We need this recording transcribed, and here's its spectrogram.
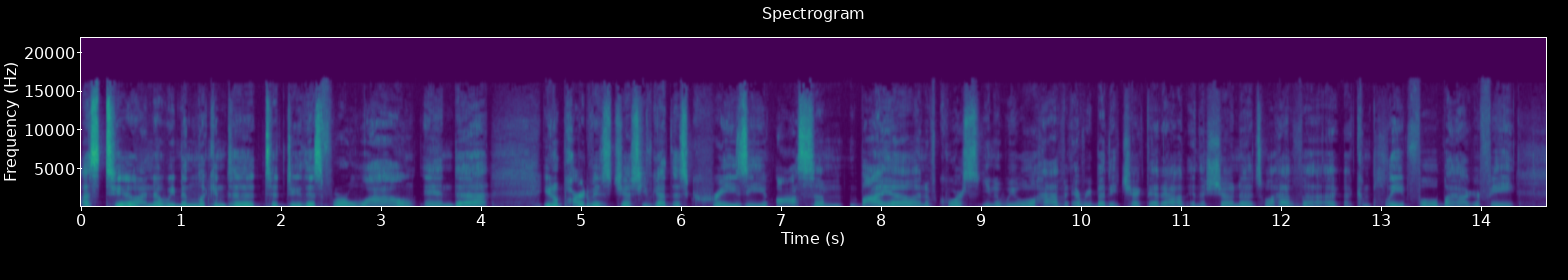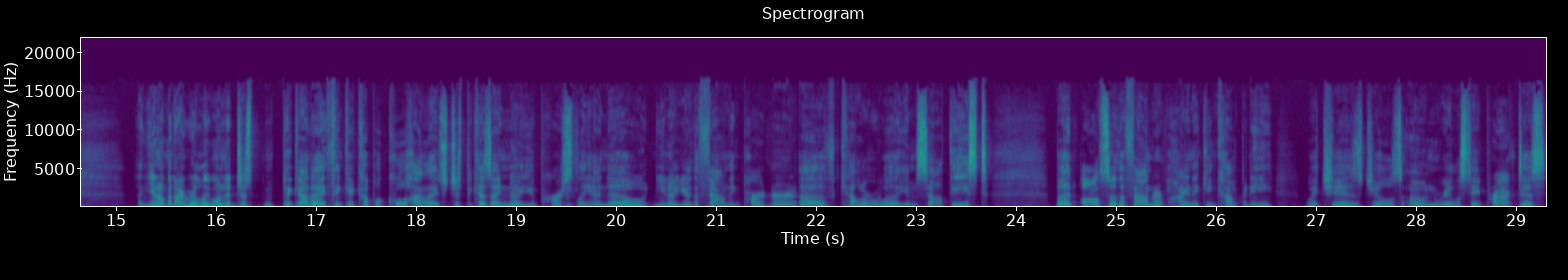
Us too. I know we've been looking to to do this for a while, and uh, you know, part of it is just you've got this crazy, awesome bio, and of course, you know, we will have everybody check that out in the show notes. We'll have uh, a, a complete full biography. You know, but I really want to just pick out, I think, a couple cool highlights just because I know you personally. I know, you know, you're the founding partner of Keller Williams Southeast, but also the founder of Heineken Company, which is Jill's own real estate practice.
